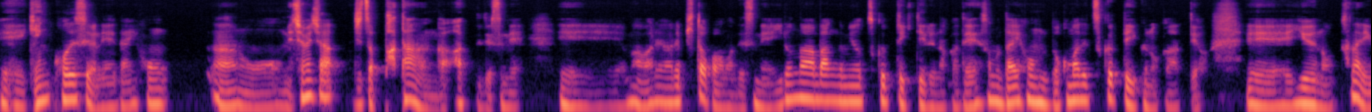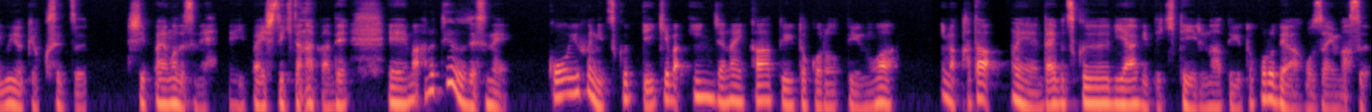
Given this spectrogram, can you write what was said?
えー、原稿ですよね、台本。あの、めちゃめちゃ実はパターンがあってですね、えー、まあ我々ピトパもですね、いろんな番組を作ってきている中で、その台本どこまで作っていくのかっていう、えー、いうのかなり紆余曲折、失敗もですね、いっぱいしてきた中で、えー、まあある程度ですね、こういうふうに作っていけばいいんじゃないかというところっていうのは、今型、えー、だいぶ作り上げてきているなというところではございます。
